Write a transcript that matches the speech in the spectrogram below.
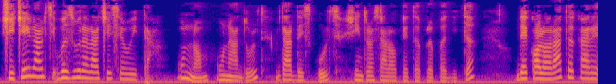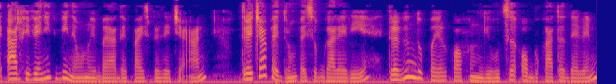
Și ceilalți văzură la ce se uita. Un om, un adult, dar desculț și într-o salopetă prăpădită, decolorată care ar fi venit bine unui băiat de 14 ani, trecea pe drum pe sub galerie, trăgând după el cu o frânghiuță o bucată de lemn,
